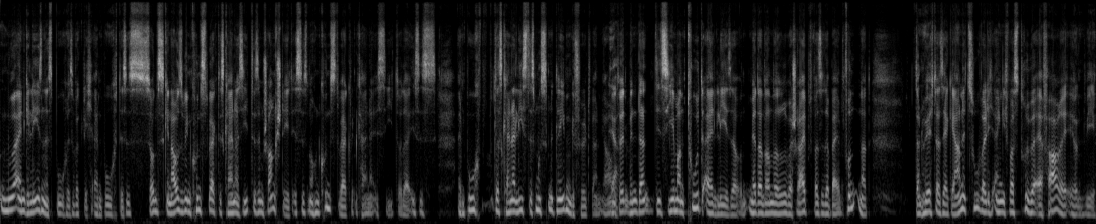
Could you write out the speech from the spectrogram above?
nur ein gelesenes Buch ist wirklich ein Buch. Das ist sonst genauso wie ein Kunstwerk, das keiner sieht, das im Schrank steht. Ist es noch ein Kunstwerk, wenn keiner es sieht? Oder ist es ein Buch, das keiner liest, das muss mit Leben gefüllt werden? Ja? ja. Und wenn, wenn dann das jemand tut, ein Leser, und mir dann darüber schreibt, was er dabei empfunden hat, dann höre ich da sehr gerne zu, weil ich eigentlich was drüber erfahre irgendwie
